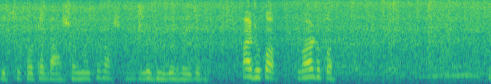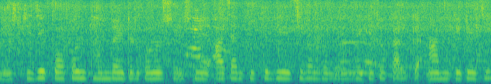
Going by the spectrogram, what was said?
কিছু কটা বাসন আছে, বাসনগুলো ধুলো হয়ে যাবে। আর ঢুকো, ঘর ঢুকো। বৃষ্টি যে কখন থামবে এটার কোনো শেষ নেই। আচার করতে দিয়েছিলাম তোমরা দেখেছ, কালকে আম কেটেছি।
